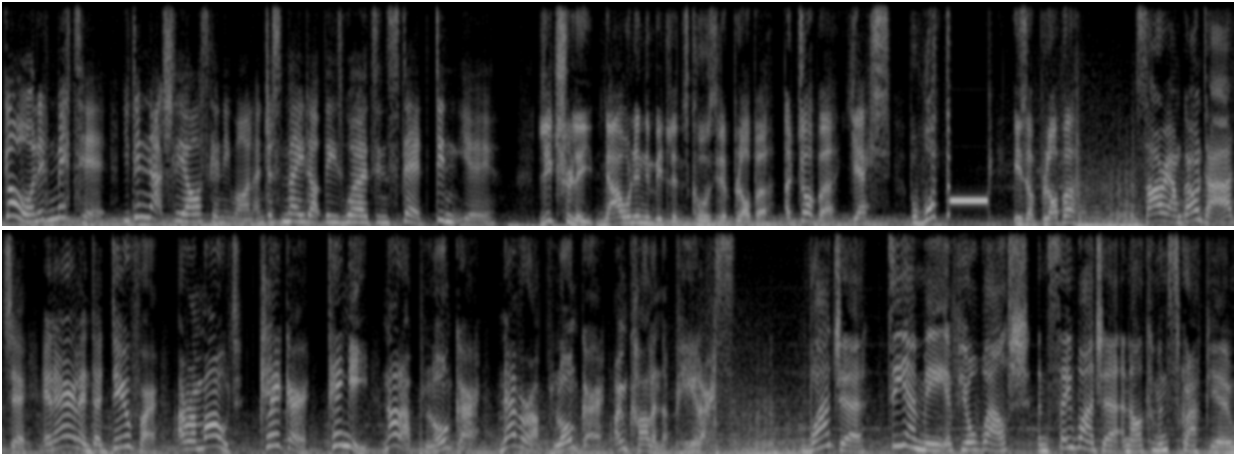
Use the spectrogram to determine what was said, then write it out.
Go on, admit it. You didn't actually ask anyone and just made up these words instead, didn't you? Literally, no one in the Midlands calls it a blobber. A dobber, yes, but what the f- is a blobber? Sorry, I'm going to at you. In Ireland, a doofer, a remote, clicker, thingy, not a plunker. Never a plunker. I'm calling the peelers. Wadger, DM me if you're Welsh and say Wadger and I'll come and scrap you.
